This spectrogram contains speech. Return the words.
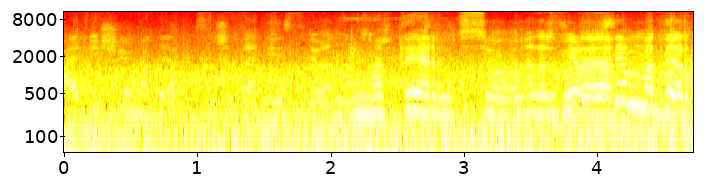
А это еще и модерн в сочетании с деревянным зодчеством. Модерн, все. Надо ж Всем, буде всем модерн,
